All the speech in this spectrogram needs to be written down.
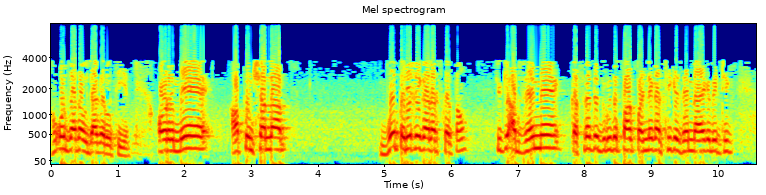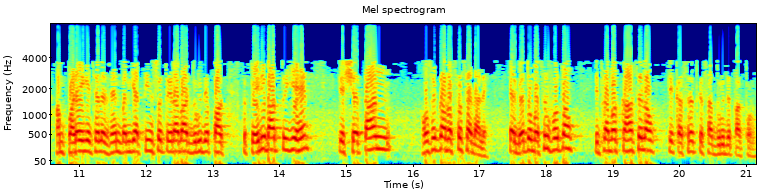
اور زیادہ اجاگر ہوتی ہے۔ اور میں آپ کو انشاءاللہ وہ طریقے کا عرض کرتا ہوں، کیونکہ اب ذہن میں کثرت درود پاک پڑھنے کا، ٹھیک ہے، ذہن میں آئے گا بھی ٹھیک ہم پڑھیں گے، چلے، ذہن بن گیا، تین سو تیرہ بار درود پاک۔ تو پہلی بات تو یہ ہے کہ شیطان ہو سکتا ہے وسط سے ڈالے۔ یار میں تو مصروف ہوتا ہوں، اتنا وقت کہاں سے لاؤں کہ کثرت کے ساتھ درود پاک پڑھوں؟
